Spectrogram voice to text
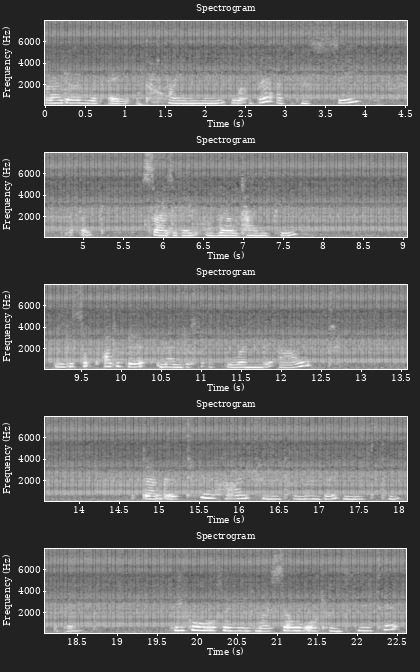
So I'm going with a tiny little bit, as you can see. Like size of a real tiny pea. And just sort of add a bit and then just sort of blend it out don't go too high. You need to remember you need to keep the pink. People also use micellar water and Q-tips,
